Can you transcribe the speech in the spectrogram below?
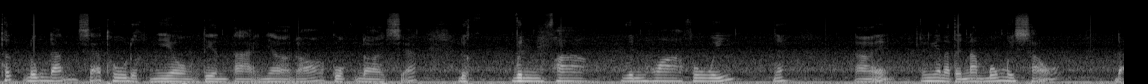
thức đúng đắn sẽ thu được nhiều tiền tài, nhờ đó cuộc đời sẽ được vinh pha, vinh hoa phú quý nhé. Đấy tất nhiên là từ năm 46 đã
